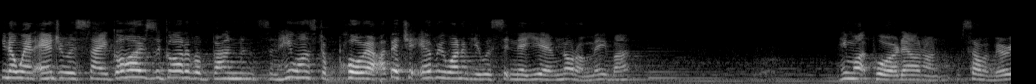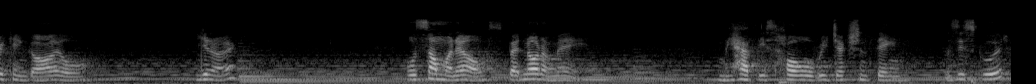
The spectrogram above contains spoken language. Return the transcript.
you know, when Andrew was saying, God is the God of abundance and He wants to pour out, I bet you every one of you was sitting there, yeah, not on me, but He might pour it out on some American guy or, you know, or someone else, but not on me. we have this whole rejection thing. Is this good?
